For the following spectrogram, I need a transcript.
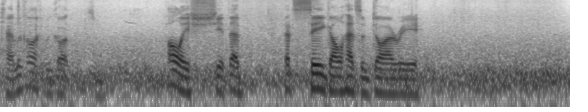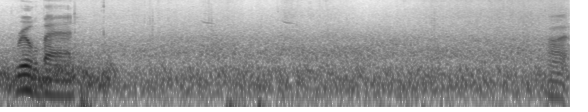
Okay, look like we got some... Holy shit, that, that seagull had some diarrhea. Real bad. Alright,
